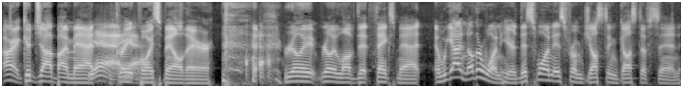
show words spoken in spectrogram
All right, good job by Matt. Yeah, great yeah. voicemail there. really, really loved it. Thanks, Matt. And we got another one here. This one is from Justin Gustafson.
